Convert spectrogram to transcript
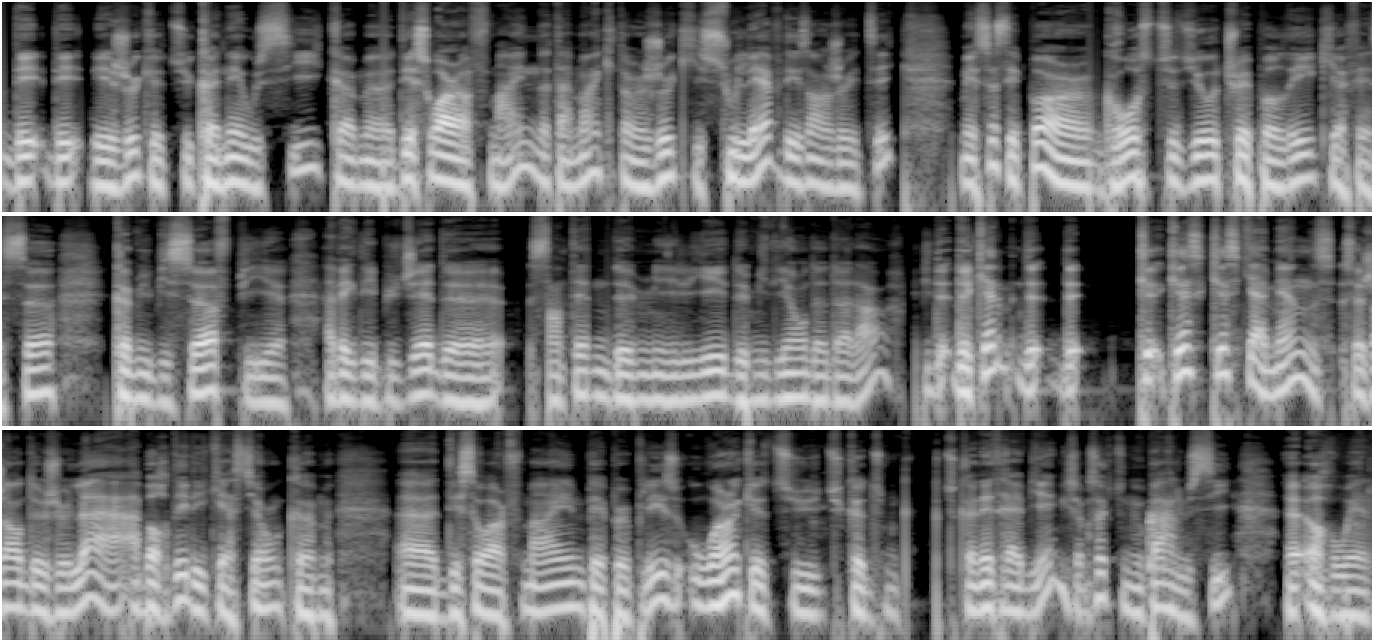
des, jeux que tu connais aussi, comme euh, This War of Mine, notamment, qui est un jeu qui soulève des enjeux éthiques. Mais ça, c'est pas un gros studio AAA qui a fait ça comme Ubisoft, puis euh, avec des budgets de centaines de milliers de millions de dollars. Puis de, quel, Qu'est-ce qui amène ce genre de jeu-là à aborder des questions comme euh, of Mine, Paper Please, ou un que tu, connais très bien, mais j'aimerais ça que tu nous parles aussi, euh, Orwell?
